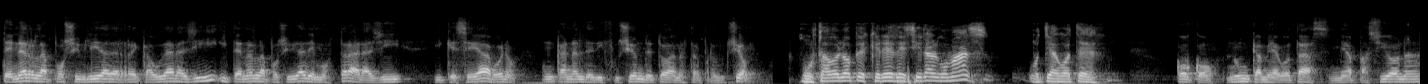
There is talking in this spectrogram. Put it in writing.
tener la posibilidad de recaudar allí y tener la posibilidad de mostrar allí y que sea, bueno, un canal de difusión de toda nuestra producción. Gustavo López, ¿querés decir algo más o te agoté? Coco, nunca me agotás, me apasiona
